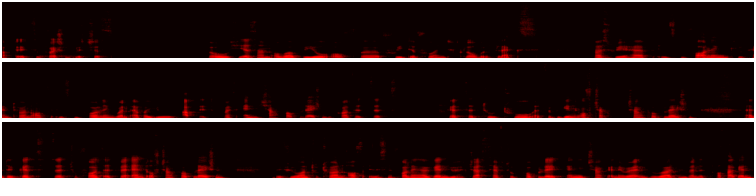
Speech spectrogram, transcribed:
update suppression glitches. So here's an overview of uh, three different global flags. First we have instant falling. You can turn off instant falling whenever you update suppress any chunk population because it's gets set to true at the beginning of chunk, chunk population and it gets set to false at the end of chunk population. And if you want to turn off instant falling again, you just have to populate any chunk anywhere in the world and then it's off again.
